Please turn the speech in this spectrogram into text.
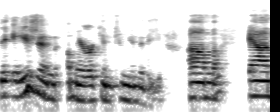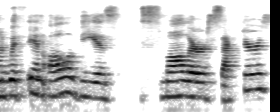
the asian american community. Um, and within all of these smaller sectors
